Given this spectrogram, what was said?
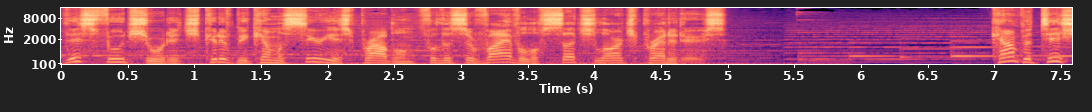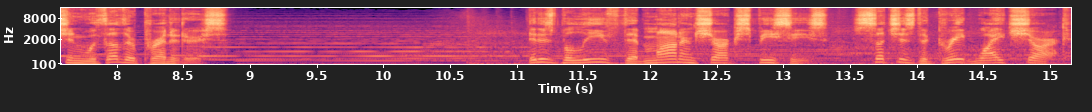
This food shortage could have become a serious problem for the survival of such large predators. Competition with other predators. It is believed that modern shark species, such as the great white shark,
